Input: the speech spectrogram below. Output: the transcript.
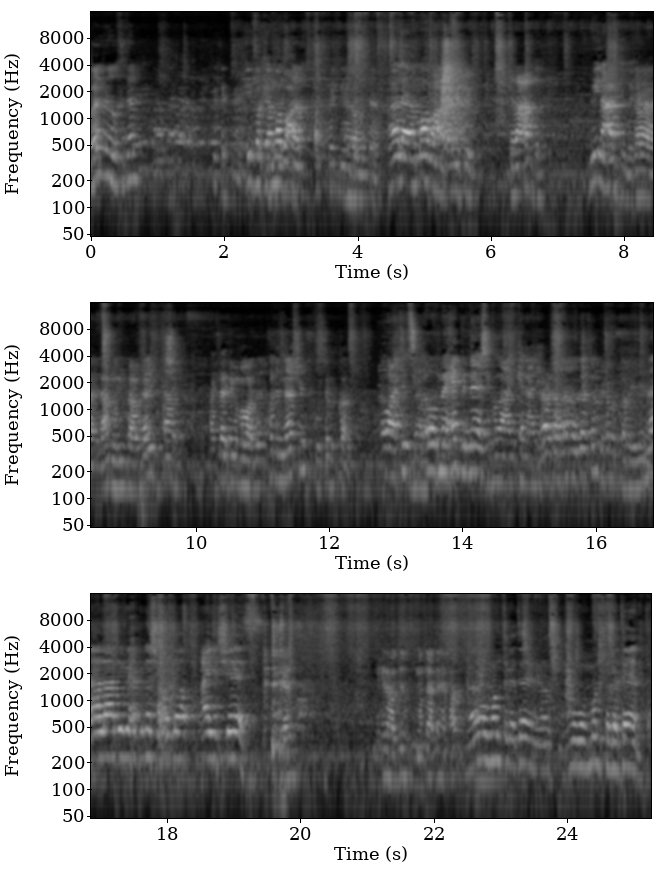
وين الخدم؟ كيفك يا مبعض؟ هلا يا مبعض تبع عبده مين عبده عامله مين بقى جاي هتلاقي دي مواد خد الناشف وسيب القرن اوعى تمسك هو ما يحب الناشف هو كان لا عليه لا لا ده كله بيحب الطريق لا لا ده بيحب الناشف والله عيل شاذ ده كده هوديه في منطقه ثانية خالص؟ هو منطقة تانية أصلا. هو منطقة تالتة.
